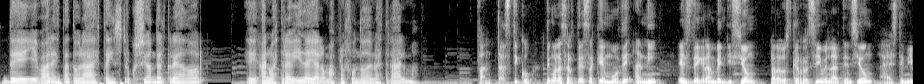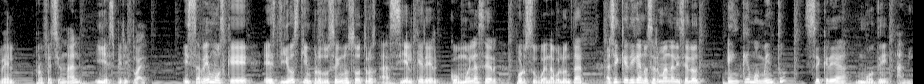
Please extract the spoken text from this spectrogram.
de llevar esta Torá, esta instrucción del Creador, eh, a nuestra vida y a lo más profundo de nuestra alma. Fantástico. Tengo la certeza que Modé Ani es de gran bendición para los que reciben la atención a este nivel profesional y espiritual. Y sabemos que es Dios quien produce en nosotros así el querer como el hacer por su buena voluntad. Así que díganos, hermana Liselot, ¿en qué momento se crea Modé Ani?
